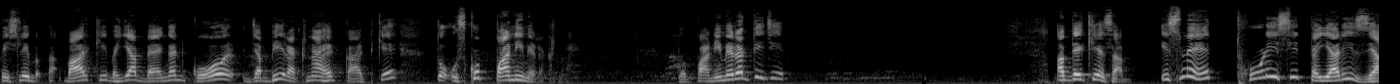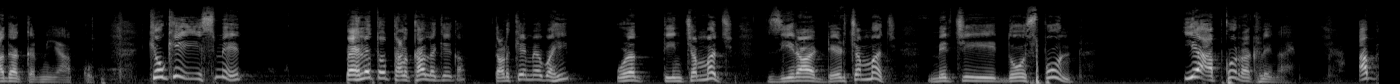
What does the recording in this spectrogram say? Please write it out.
पिछली बार कि भैया, बैंगन को जब भी रखना है काट के तो उसको पानी में रखना है। तो पानी में रख दीजिए। अब देखिए साहब, इसमें थोड़ी सी तैयारी ज़्यादा करनी है आपको, क्योंकि इसमें पहले तो तड़का लगेगा। तड़के में वही उड़द तीन चम्मच, जीरा डेढ़ चम्मच मिर्ची, दो स्पून, ये आपको रख लेना है। अब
